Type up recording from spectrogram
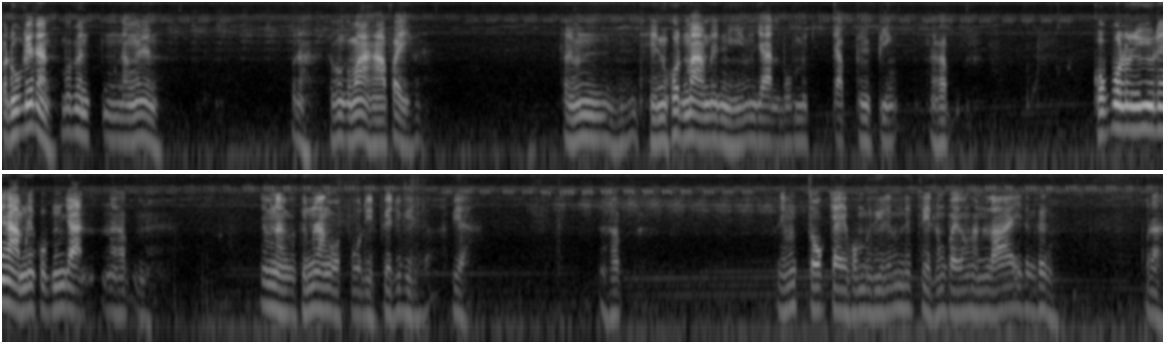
ปลาดุกเล่นนั่นว่เป็นหนังเล่นพุ่นน่ะแล้วมันก็มาหาไฟ อนนี้มันเห็นคนมามันเลยหนีมันยานผมไปจับไปปิงนะครับ กบก็อยู่ในน้ำในกบมันยานนะครับนี่มันนั่งก็ขึ้นมานั่งอดปวดดิดเปียดที่ผิดแล้วเปียนะครับนี่มันตกใจผมไปคือแล้วมันได้เสียลงไปของหันร้ายทั้งๆกูนะ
